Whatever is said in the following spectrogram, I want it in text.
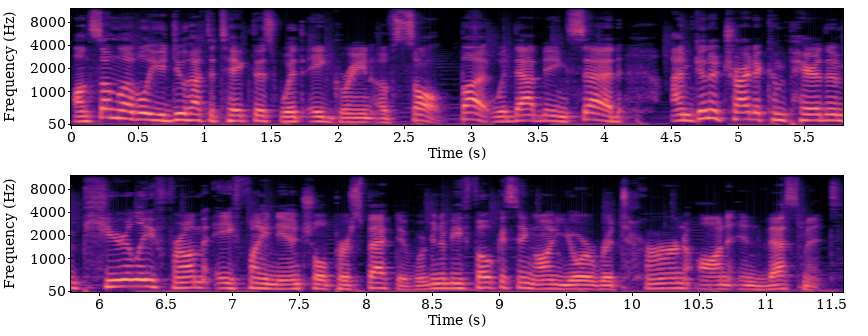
on some level, you do have to take this with a grain of salt. But with that being said, I'm gonna try to compare them purely from a financial perspective. We're gonna be focusing on your return on investment.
